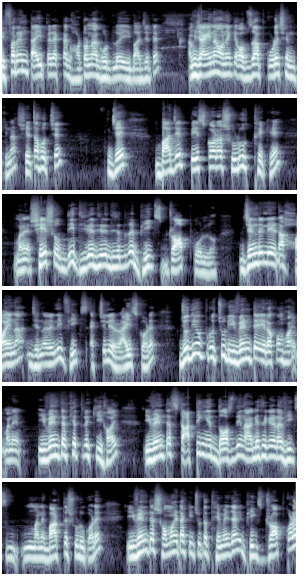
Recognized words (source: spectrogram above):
ডিফারেন্ট টাইপের একটা ঘটনা ঘটলো এই বাজেটে আমি জানি না অনেকে অবজার্ভ করেছেন কিনা। সেটা হচ্ছে যে বাজেট পেশ করা শুরু থেকে মানে শেষ অবধি ধীরে ধীরে ধীরে ধীরে ভিক্স ড্রপ করল। জেনারেলি এটা হয় না। জেনারেলি ভিক্স অ্যাকচুয়ালি রাইজ করে। যদিও প্রচুর ইভেন্টে এরকম হয় মানে ইভেন্টের ক্ষেত্রে কি হয় ইভেন্টের স্টার্টিংয়ের দশ দিন আগে থেকে এটা ভিক্স মানে বাড়তে শুরু করে। ইভেন্টের সময়টা কিছুটা থেমে যায় ভিক্স ড্রপ করে,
